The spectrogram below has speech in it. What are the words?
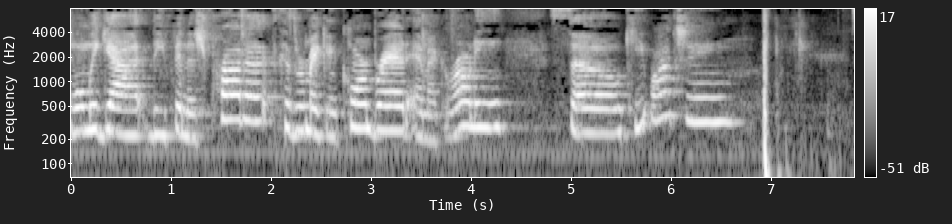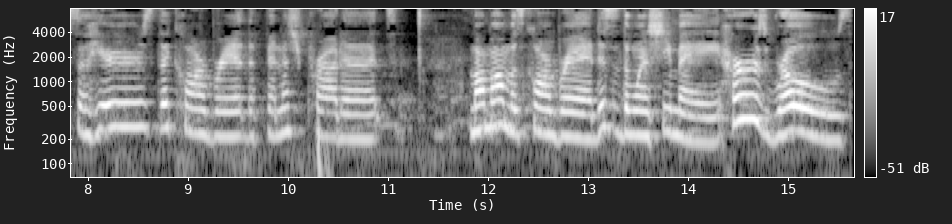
when we got the finished product because we're making cornbread and macaroni. So, keep watching. So, here's the cornbread, the finished product my mama's cornbread, this is the one she made. Hers rose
